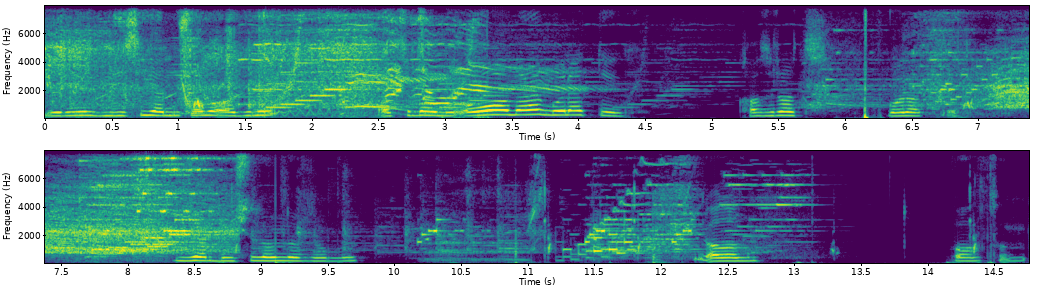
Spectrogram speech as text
Geriye birisi gelmiş ama adını hatırlamıyorum. Oo lan gol attık. Kazrat gol attı. Güzel 514 oldu. Alalım. Altın.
